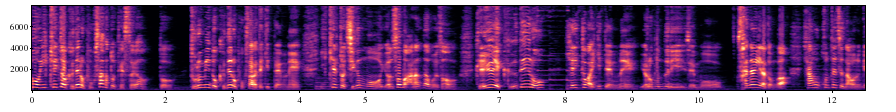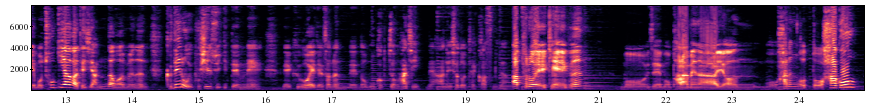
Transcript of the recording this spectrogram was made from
또 이 캐릭터 그대로 복사가 또 됐어요. 또 두루미도 그대로 복사가 됐기 때문에 이 캐릭터 지금 뭐 연서버 안 한다고 해서 괴유에 그대로 캐릭터가 있기 때문에 여러분들이 이제 뭐 사냥이라던가 향후 콘텐츠 나오는 게 뭐 초기화가 되지 않는다고 하면은 그대로 보실 수 있기 때문에 네 그거에 대해서는 네, 너무 걱정하지 네, 않으셔도 될 것 같습니다. 앞으로의 계획은 뭐 이제 뭐 바람의 나라 연뭐 하는 것도 하고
